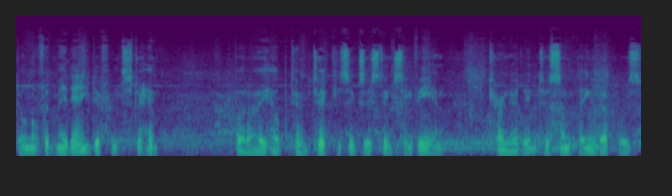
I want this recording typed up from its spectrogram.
Don't know if it made any difference to him, but I helped him take his existing CV and turn it into something that was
